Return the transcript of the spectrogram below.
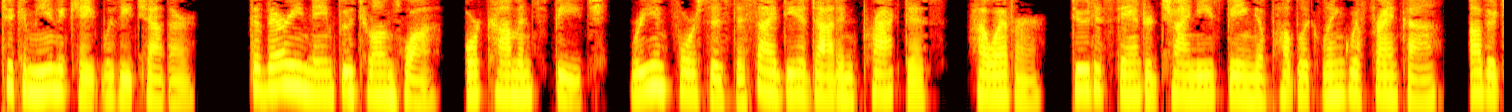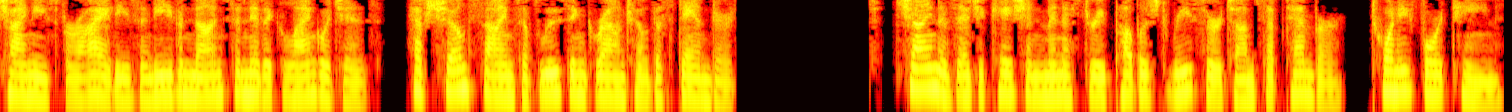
to communicate with each other. The very name Putonghua, or common speech, reinforces this idea. In practice, however, due to Standard Chinese being a public lingua franca, other Chinese varieties and even non-Sinitic languages have shown signs of losing ground to the standard. China's Education Ministry published research on September 2014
